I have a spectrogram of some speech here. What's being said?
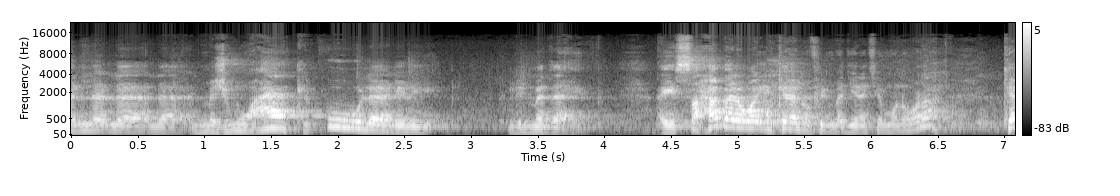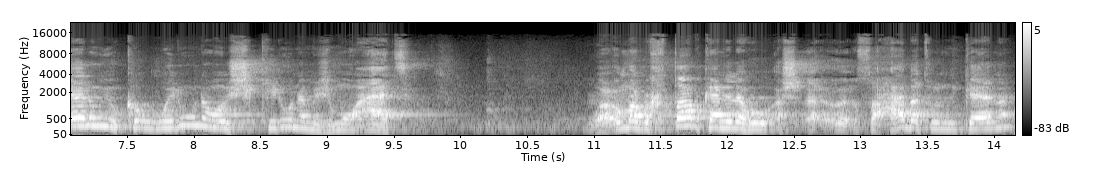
المجموعات الأولى للمذاهب. أي الصحابة وإن كانوا في المدينة المنورة كانوا يكونون ويشكلون مجموعات وعمر بن الخطاب كان له صحابة كان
